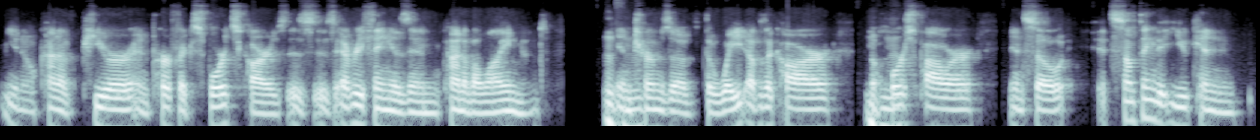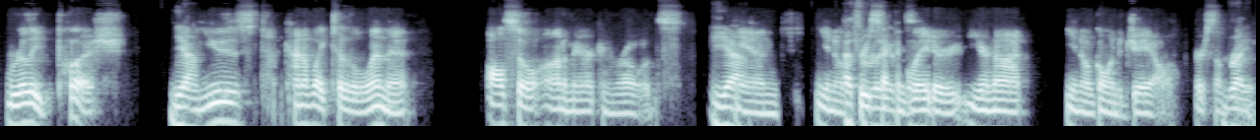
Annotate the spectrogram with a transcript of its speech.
you know, kind of pure and perfect sports cars is is everything is in kind of alignment mm-hmm. in terms of the weight of the car the mm-hmm. horsepower. And so it's something that you can really push yeah. use t- kind of like to the limit also on American roads. Yeah. And, you know, that's three really seconds later, you're not, you know, going to jail or something. Right.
